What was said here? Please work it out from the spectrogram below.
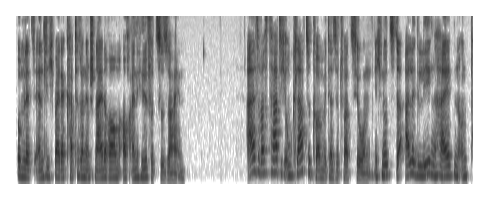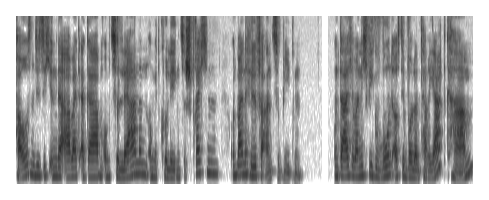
um letztendlich bei der Cutterin im Schneideraum auch eine Hilfe zu sein. Also was tat ich, um klarzukommen mit der Situation? Ich nutzte alle Gelegenheiten und Pausen, die sich in der Arbeit ergaben, um zu lernen, um mit Kollegen zu sprechen und meine Hilfe anzubieten. Und da ich aber nicht wie gewohnt aus dem Volontariat kam,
